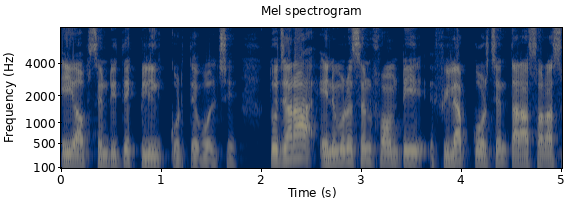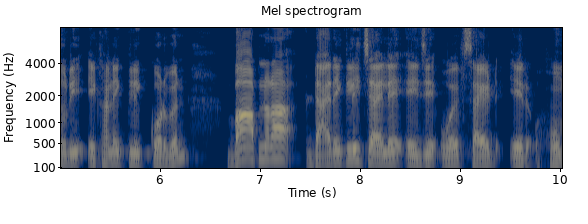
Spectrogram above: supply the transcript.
এই অপশানটিতে ক্লিক করতে বলছে। তো যারা এনিমোরেশন ফর্মটি ফিল করছেন তারা সরাসরি এখানে ক্লিক করবেন। বা আপনারা ডাইরেক্টলি চাইলে এই যে ওয়েবসাইট এর হোম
